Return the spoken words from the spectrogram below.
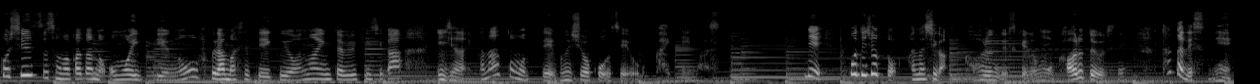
少しずつその方の思いっていうのを膨らませていくようなインタビュー記事がいいんじゃないかなと思って文章構成を書いています。でここでちょっと話が変わるんですけども変わるというですねただですね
